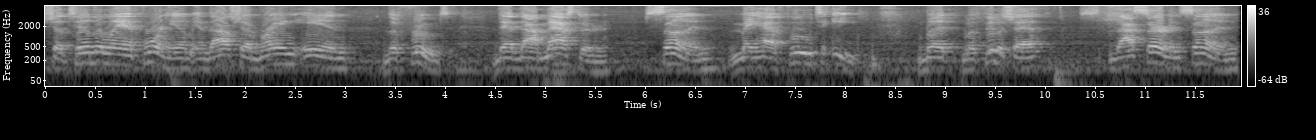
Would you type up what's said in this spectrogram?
shall till the land for him, and thou shalt bring in the fruit, that thy master's son may have food to eat. But Mephibosheth, thy servant son,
